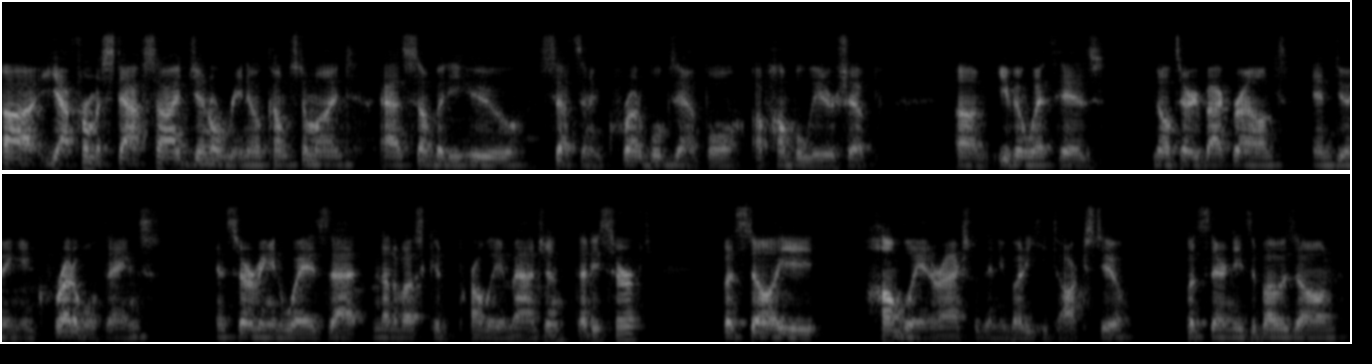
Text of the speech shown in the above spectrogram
Uh, yeah, from a staff side, General Reno comes to mind as somebody who sets an incredible example of humble leadership, um, even with his military background and doing incredible things and serving in ways that none of us could probably imagine that he served. But still, he humbly interacts with anybody he talks to, puts their needs above his own.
